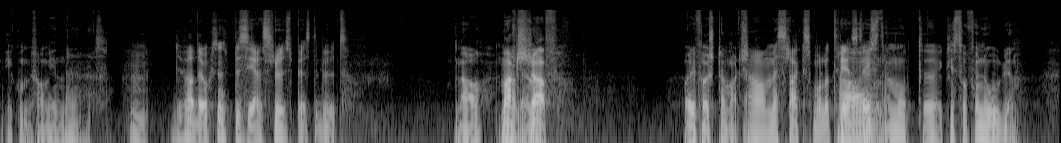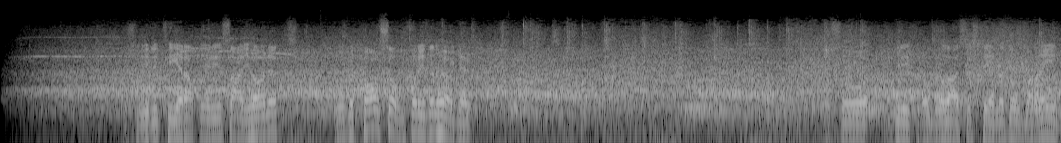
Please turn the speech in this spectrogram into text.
vi kommer fan vinna det här alltså. Mm. Du hade också en speciell slutspelsdebut. Ja. Matchstraff. Var det första matchen? Ja, med slagsmål och tre ja, steg. det, mot eh, Kristoffer Norgren. Och så irriterat nere i sarghörnet. Robert Karlsson får in den höger. Och så griper de båda assisterande domarna in.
